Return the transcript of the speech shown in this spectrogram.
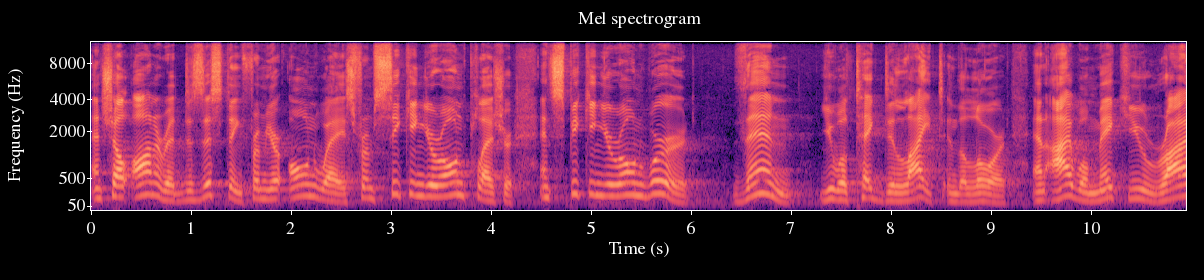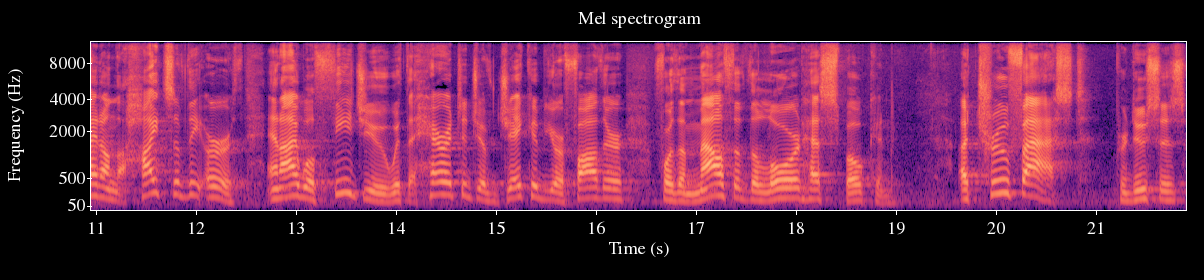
and shall honor it, desisting from your own ways, from seeking your own pleasure and speaking your own word, then you will take delight in the Lord, and I will make you ride on the heights of the earth, and I will feed you with the heritage of Jacob your father, for the mouth of the Lord has spoken. A true fast produces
